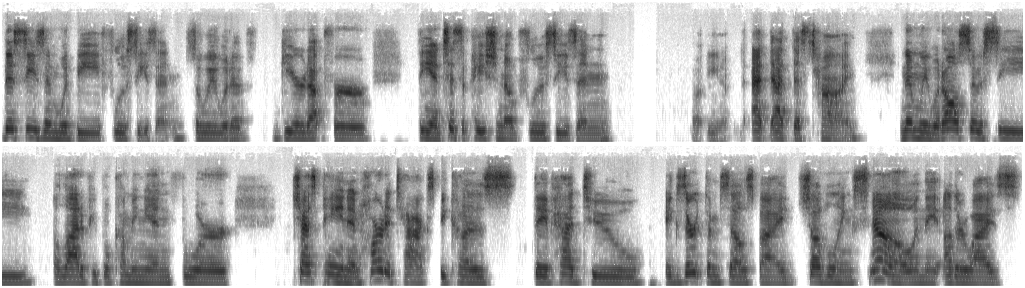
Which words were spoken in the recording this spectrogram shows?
this season would be flu season. So we would have geared up for the anticipation of flu season, uh, you know, at, at this time. And then we would also see a lot of people coming in for chest pain and heart attacks because they've had to exert themselves by shoveling snow and they otherwise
